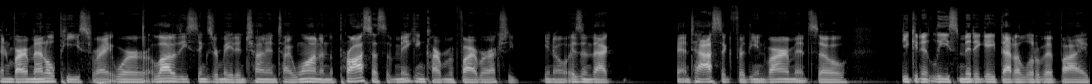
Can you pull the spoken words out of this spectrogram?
environmental piece, right? Where a lot of these things are made in China and Taiwan, and the process of making carbon fiber actually, you know, isn't that fantastic for the environment. So you can at least mitigate that a little bit by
